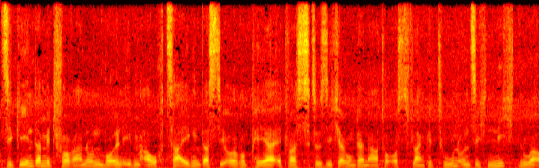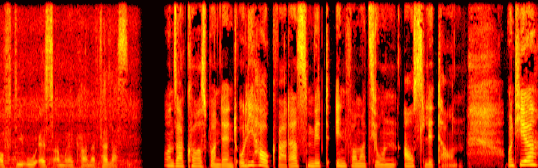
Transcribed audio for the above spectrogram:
Sie gehen damit voran und wollen eben auch zeigen, dass die Europäer etwas zur Sicherung der NATO-Ostflanke tun und sich nicht nur auf die US-Amerikaner verlassen. Unser Korrespondent Uli Haug war das mit Informationen aus Litauen. Und hier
